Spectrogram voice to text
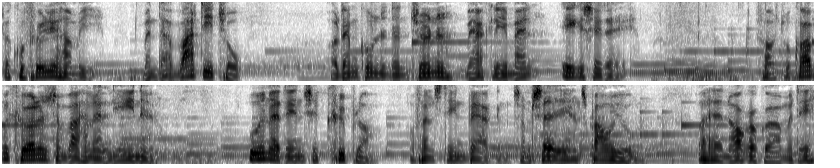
der kunne følge ham i. Men der var de to, og dem kunne den tynde, mærkelige mand ikke sætte af. Fausto Coppi kørte, som var han alene, uden at ense Kybler og van Stenbergen, som sad i hans baghjul og havde nok at gøre med det.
